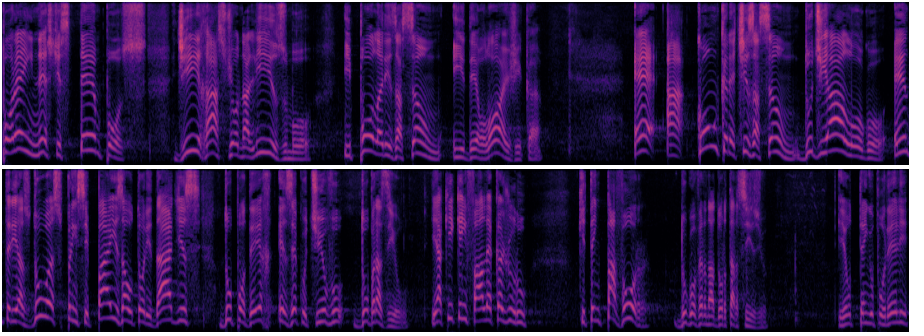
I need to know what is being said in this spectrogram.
porém, nestes tempos de irracionalismo e polarização ideológica, é a concretização do diálogo entre as duas principais autoridades do poder executivo do Brasil. E aqui quem fala é Cajuru que tem pavor do governador Tarcísio. Eu tenho por ele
